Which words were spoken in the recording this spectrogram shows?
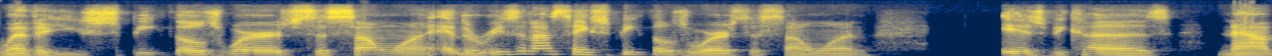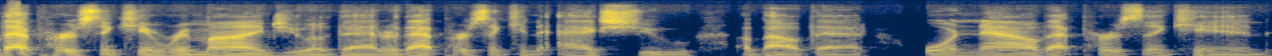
whether you speak those words to someone. And the reason I say speak those words to someone is because now that person can remind you of that, or that person can ask you about that, or now that person can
